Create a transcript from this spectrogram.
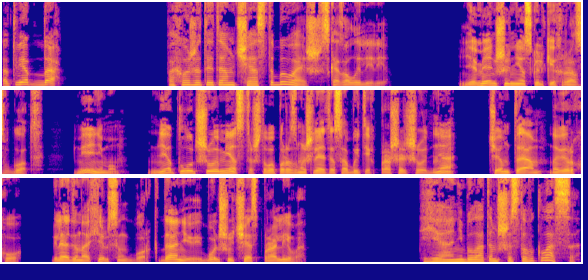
Ответ «да». «Похоже, ты там часто бываешь», — сказала Лилия. «Не меньше нескольких раз в год. Минимум. Нет лучшего места, чтобы поразмышлять о событиях прошедшего дня, чем там, наверху, глядя на Хельсингборг, Данию и большую часть пролива. «Я не была там с шестого класса,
